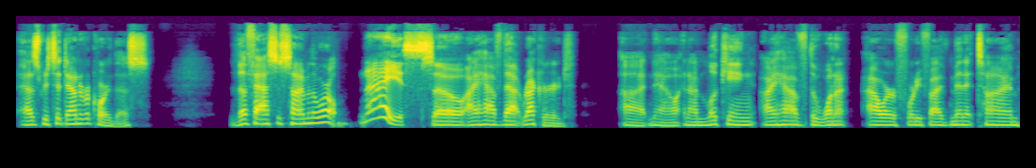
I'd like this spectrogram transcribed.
as we sit down to record this, the fastest time in the world. Nice. So I have that record uh, now, and I'm looking. I have the one hour, 45 minute time.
